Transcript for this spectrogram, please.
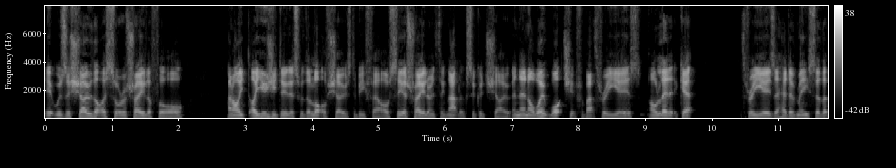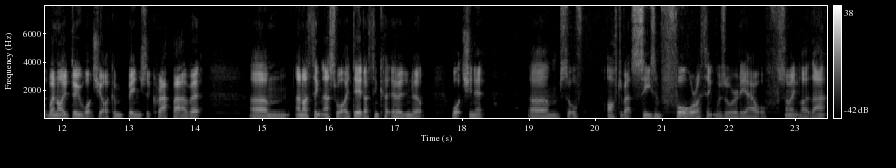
it was a show that I saw a trailer for, and I, I usually do this with a lot of shows. To be fair, I'll see a trailer and think that looks a good show, and then I won't watch it for about three years. I'll let it get three years ahead of me, so that when I do watch it, I can binge the crap out of it. Um, and I think that's what I did. I think I ended up watching it um, sort of after about season four. I think was already out or something like that.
